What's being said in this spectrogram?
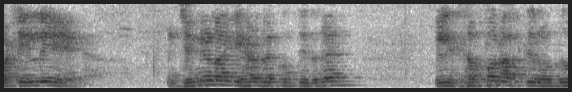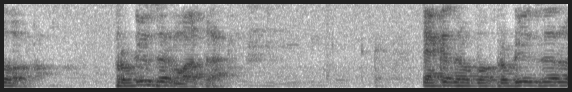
ಬಟ್ ಇಲ್ಲಿ ಜೆನ್ಯೂನ್ ಆಗಿ ಹೇಳಬೇಕು ಅಂತಿದ್ರೆ, ಇಲ್ಲಿ ಸಫರ್ ಆಗ್ತಿರೋದು ಪ್ರೊಡ್ಯೂಸರ್ ಮಾತ್ರ. ಯಾಕಂದ್ರೆ ಒಬ್ಬ ಪ್ರೊಡ್ಯೂಸರ್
